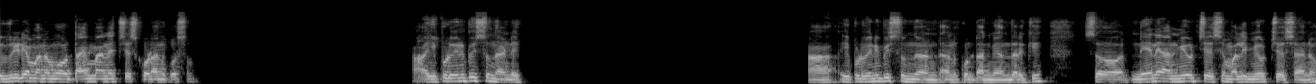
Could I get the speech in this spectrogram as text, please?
everyday మనము టైం మేనేజ్ చేసుకోవడానికి కోసం ఇప్పుడు వినిపిస్తుందండి అండి? ఇప్పుడు వినిపిస్తుంది అనుకుంటాను మీ అందరికి. సో నేనే అన్మ్యూట్ చేసి మళ్ళీ మ్యూట్ చేశాను.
